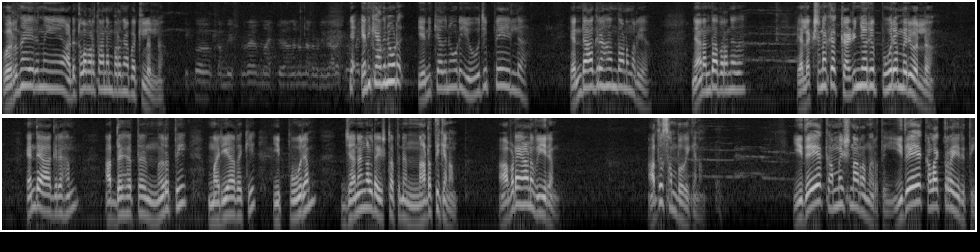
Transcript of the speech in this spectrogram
വെറുതെ ഇരുന്ന് ഈ അടുക്കള വർത്താനം പറഞ്ഞാൽ പറ്റില്ലല്ലോ. എനിക്കതിനോട് എനിക്കതിനോട് യോജിപ്പേ ഇല്ല. എന്റെ ആഗ്രഹം എന്താണെന്നറിയാം? ഞാൻ എന്താ പറഞ്ഞത്? ഇലക്ഷനൊക്കെ കഴിഞ്ഞൊരു പൂരം വരുമല്ലോ എന്റെ ആഗ്രഹം അദ്ദേഹത്തെ നിർത്തി മര്യാദയ്ക്ക് ഈ പൂരം ജനങ്ങളുടെ ഇഷ്ടത്തിന് നടത്തിക്കണം. അവിടെയാണ് വീരം. അത് സംഭവിക്കണം. ഇതേ കമ്മീഷണറെ നിർത്തി ഇതേ കളക്ടറെ ഇരുത്തി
